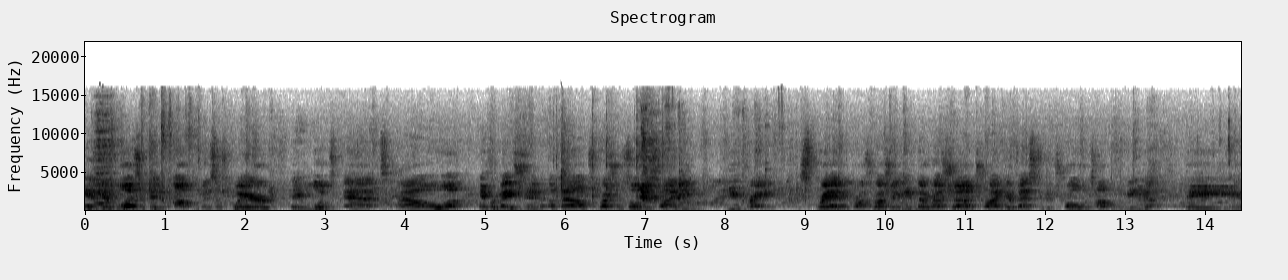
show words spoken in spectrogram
end, there was a bit of optimism where they looked at how uh, information about Russian soldiers fighting Ukraine spread across Russia. Even though Russia tried their best to control the top of the media, they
